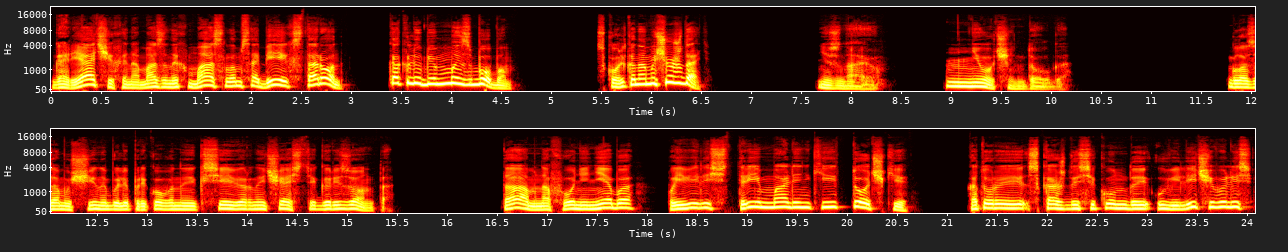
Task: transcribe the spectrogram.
горячих и намазанных маслом с обеих сторон, как любим мы с Бобом. Сколько нам еще ждать? Не знаю. Не очень долго. Глаза мужчины были прикованы к северной части горизонта. Там, на фоне неба, появились три маленькие точки, которые с каждой секундой увеличивались,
